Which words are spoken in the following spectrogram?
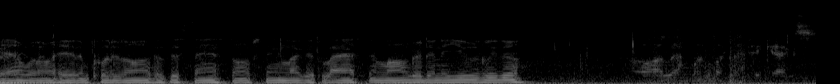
Yeah, I went on ahead and put it on because this sandstorm seems like it's lasting longer than it usually do. Oh, I left my fucking pickaxe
